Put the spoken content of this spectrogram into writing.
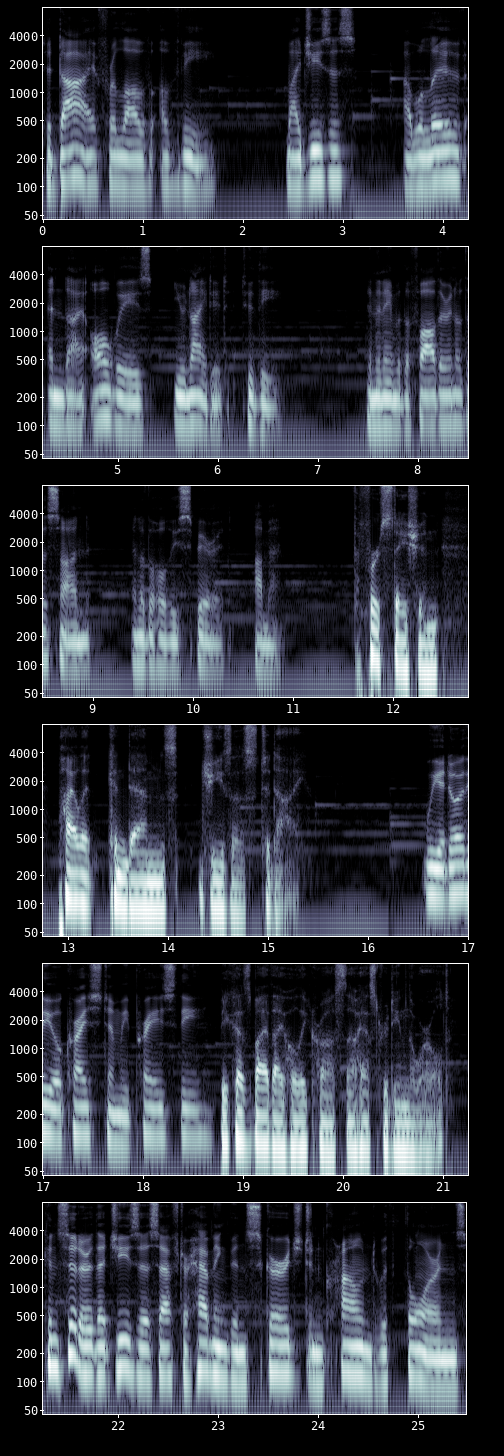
to die for love of thee. My Jesus, I will live and die always united to thee. In the name of the Father, and of the Son, and of the Holy Spirit. Amen. The first station Pilate condemns Jesus to die. We adore thee, O Christ, and we praise thee. Because by thy holy cross thou hast redeemed the world. Consider that Jesus, after having been scourged and crowned with thorns,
